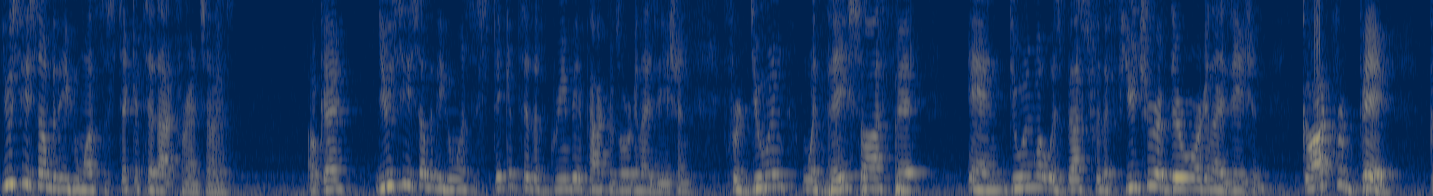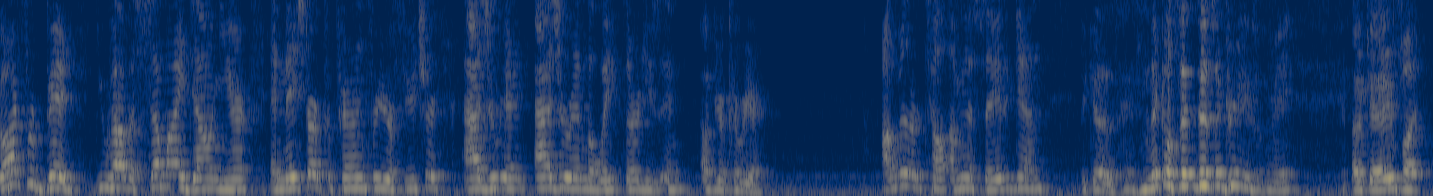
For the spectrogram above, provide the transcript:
You see somebody who wants to stick it to that franchise. Okay? You see somebody who wants to stick it to the Green Bay Packers organization for doing what they saw fit and doing what was best for the future of their organization. God forbid, God forbid you have a semi down year and they start preparing for your future as you're in as you're in the late 30s in, of your career. I'm gonna tell I'm gonna say it again because Nicholson disagrees with me. Okay, but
